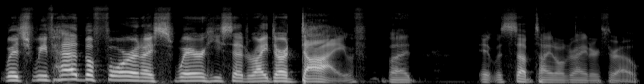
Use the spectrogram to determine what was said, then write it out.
Which we've had before, and I swear he said Rider dive, but it was subtitled Rider throw.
